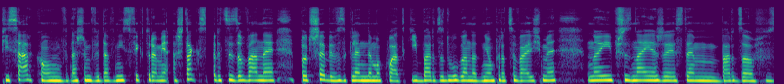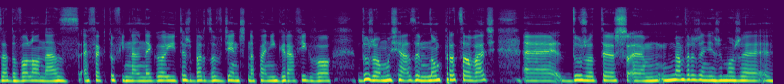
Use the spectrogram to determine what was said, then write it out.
pisarką w naszym wydawnictwie, która miała aż tak sprecyzowane potrzeby względem okładki. Bardzo długo nad nią pracowaliśmy. No i przyznaję, że jestem bardzo zadowolona z efektu finalnego i też bardzo wdzięczna pani grafik, bo dużo musiała ze mną pracować. E, dużo też, mam wrażenie, że może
